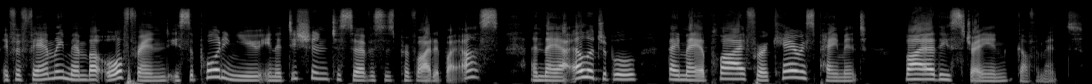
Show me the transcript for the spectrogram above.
If a family member or friend is supporting you in addition to services provided by us and they are eligible, they may apply for a carers payment via the Australian Government.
